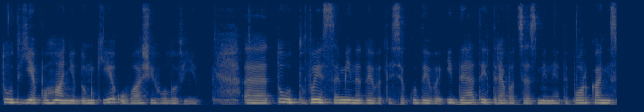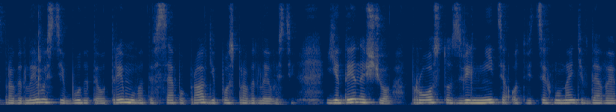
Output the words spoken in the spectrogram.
Тут є погані думки у вашій голові. Е, Тут ви самі не дивитеся, куди ви йдете, і треба це змінити. По аркані справедливості будете отримувати все по правді, по справедливості. Єдине, що просто звільніться від цих моментів, де ви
